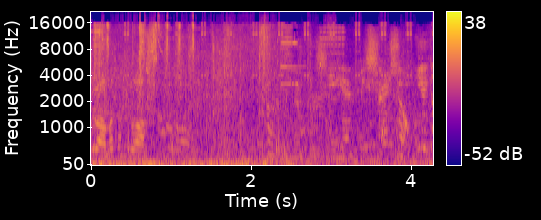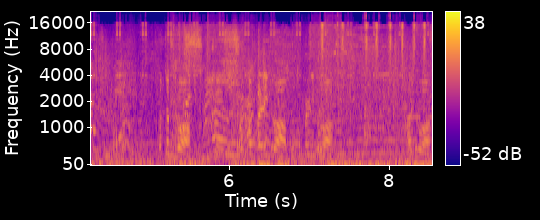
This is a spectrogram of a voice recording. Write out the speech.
거점 들어와 거점 들어와. 거점 들어와 오케이 빨리 들어와 거점 빨리 들어와 다 들어와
